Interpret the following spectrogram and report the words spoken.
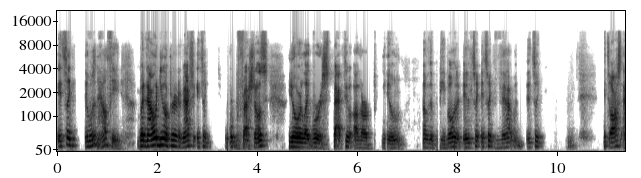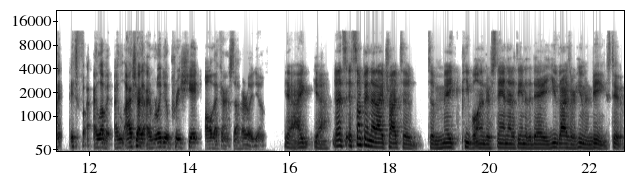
it's like it wasn't healthy. But now when you do a perfect match, it's like we're professionals. You know, we're like we're respectful of our you know of the people, and it's like it's like that. It's like it's awesome. It's I love it. I actually I, I really do appreciate all that kind of stuff. I really do. Yeah, I yeah. It's it's something that I tried to to make people understand that at the end of the day, you guys are human beings too.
